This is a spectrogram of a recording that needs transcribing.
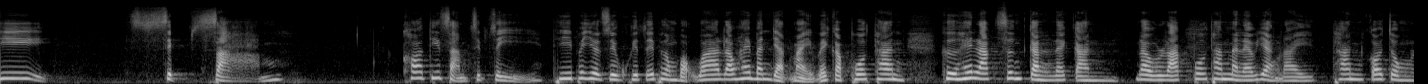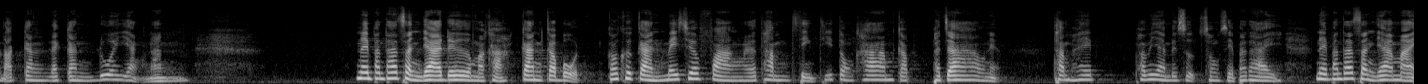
ที่ 13 ข้อที่ 34 ที่พระเยซูคริสต์ได้เพียงบอกว่า เราให้บัญญัติใหม่ไว้กับพวกท่าน คือให้รักซึ่งกันและกัน เรารักพวกท่านมาแล้วอย่างไร ท่านก็จงรักกันและกันด้วยอย่างนั้น ในพันธสัญญาเดิมอะค่ะ การกรบฏก็คือการไม่เชื่อฟังและทำสิ่งที่ตรงข้ามกับพระเจ้าเนี่ยทำให้ พระวิญญาณบริสุทธิ์ทรงเสียพระทยัยในพันธสัญญาใหม่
